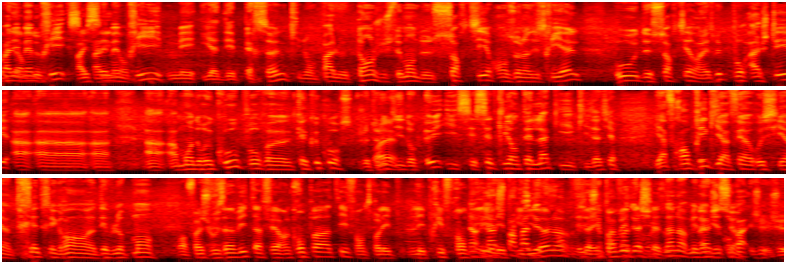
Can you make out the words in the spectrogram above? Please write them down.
pas les mêmes prix, c'est pas les mêmes prix, mais il y a des personnes qui n'ont pas le temps justement de sortir en zone industrielle ou de sortir dans les trucs pour acheter à, à, à, à- à moindre coût pour euh, quelques courses. Je te Ouais. le dis. Donc eux, c'est cette clientèle-là qui, qui attirent. Il y a Franprix qui a fait aussi un très très grand développement. Enfin, je vous invite à faire un comparatif entre les, les prix Non, Franprix là, et les je parle prix Lidl. Vous allez parle tomber de la chaise. Non, non, mais là, Ouais, je, compare- je, je,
